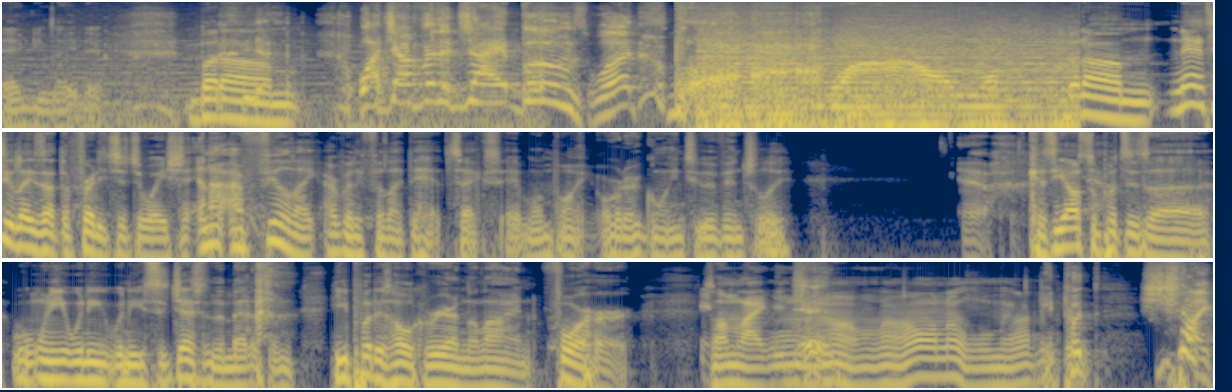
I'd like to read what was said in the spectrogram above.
egg you laid there. But um, Watch out for the giant booms. What? But But um, Nancy lays out the Freddy situation, and I, I feel like I really feel like they had sex at one point, or they're going to eventually. Because he also puts his uh when he when he when he suggested the medicine, he put his whole career on the line for her. So I'm like, mm. I don't know, I don't know, man. I He put. She's like,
